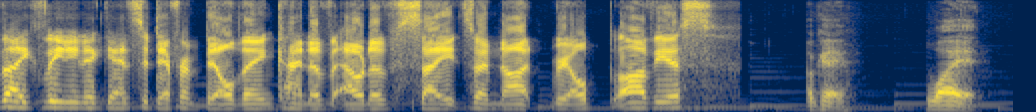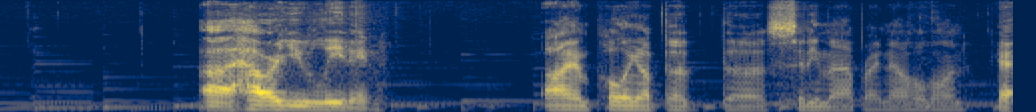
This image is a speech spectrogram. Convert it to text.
Like leaning against a different building, kind of out of sight, so I'm not real obvious. Okay. Wyatt. Uh, how are you leaving? I am pulling up the, the city map right now. Hold on. Yeah.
